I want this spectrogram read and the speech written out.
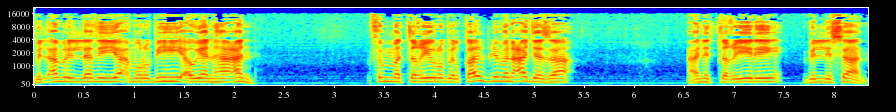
بالأمر الذي يأمر به أو ينهى عنه. ثم التغيير بالقلب لمن عجز عن التغيير باللسان.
